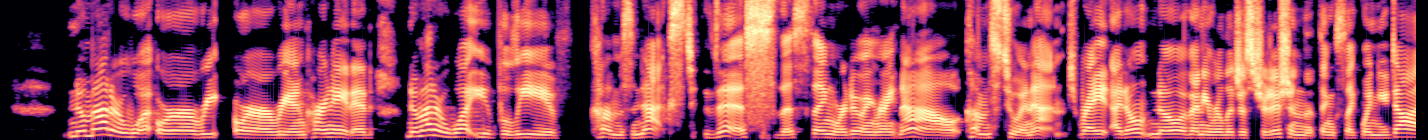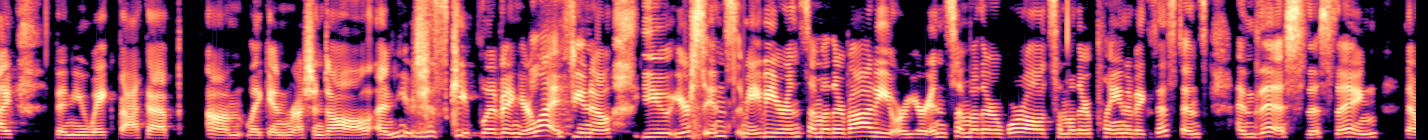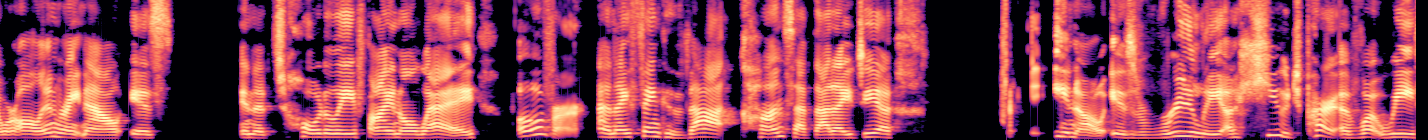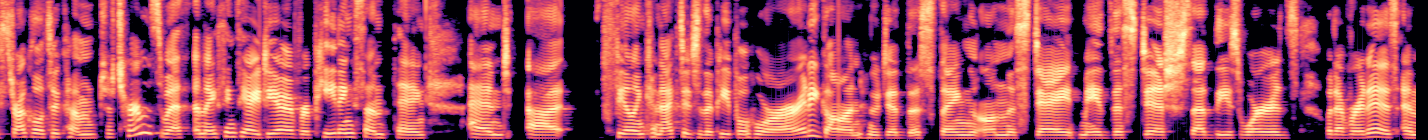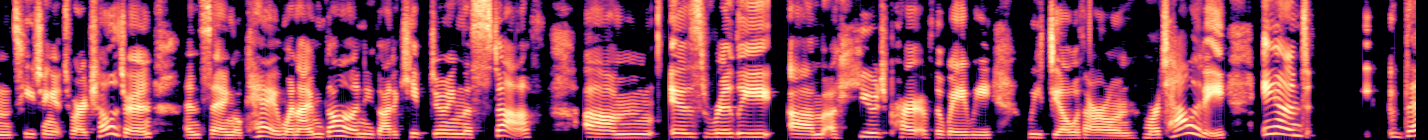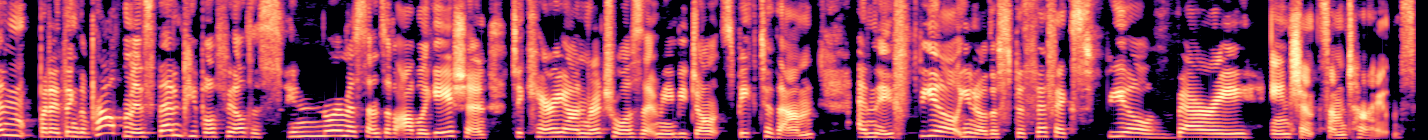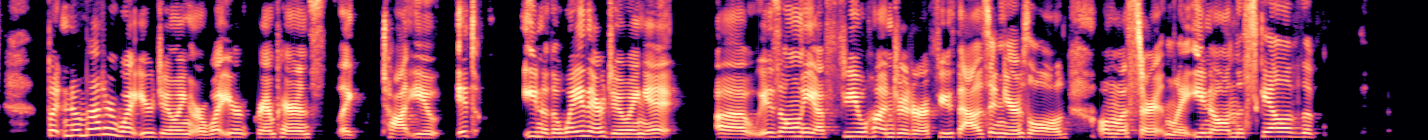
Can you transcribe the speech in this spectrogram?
no matter what or are re, or are reincarnated, no matter what you believe, comes next this this thing we're doing right now comes to an end right i don't know of any religious tradition that thinks like when you die then you wake back up um, like in Russian Doll, and you just keep living your life. You know, you you're in maybe you're in some other body, or you're in some other world, some other plane of existence, and this this thing that we're all in right now is in a totally final way over. And I think that concept, that idea, you know, is really a huge part of what we struggle to come to terms with. And I think the idea of repeating something and uh, feeling connected to the people who are already gone, who did this thing on this day, made this dish, said these words, whatever it is, and teaching it to our children and saying, okay, when I'm gone, you got to keep doing this stuff, um, is really um, a huge part of the way we we deal with our own mortality. And then but i think the problem is then people feel this enormous sense of obligation to carry on rituals that maybe don't speak to them and they feel you know the specifics feel very ancient sometimes but no matter what you're doing or what your grandparents like taught you it's you know the way they're doing it uh, is only a few hundred or a few thousand years old, almost certainly. You know, on the scale of the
